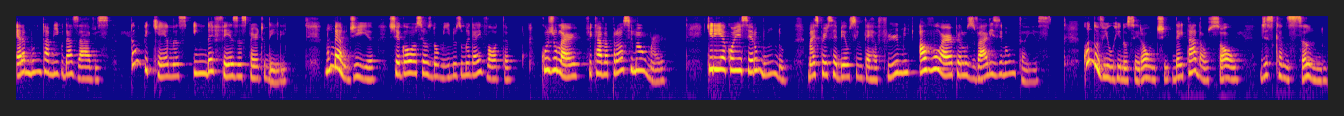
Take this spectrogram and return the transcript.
era muito amigo das aves, tão pequenas e indefesas perto dele. Num belo dia, chegou aos seus domínios uma gaivota, cujo lar ficava próximo ao mar. Queria conhecer o mundo, mas percebeu-se em terra firme ao voar pelos vales e montanhas. Quando viu o rinoceronte deitado ao sol, descansando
